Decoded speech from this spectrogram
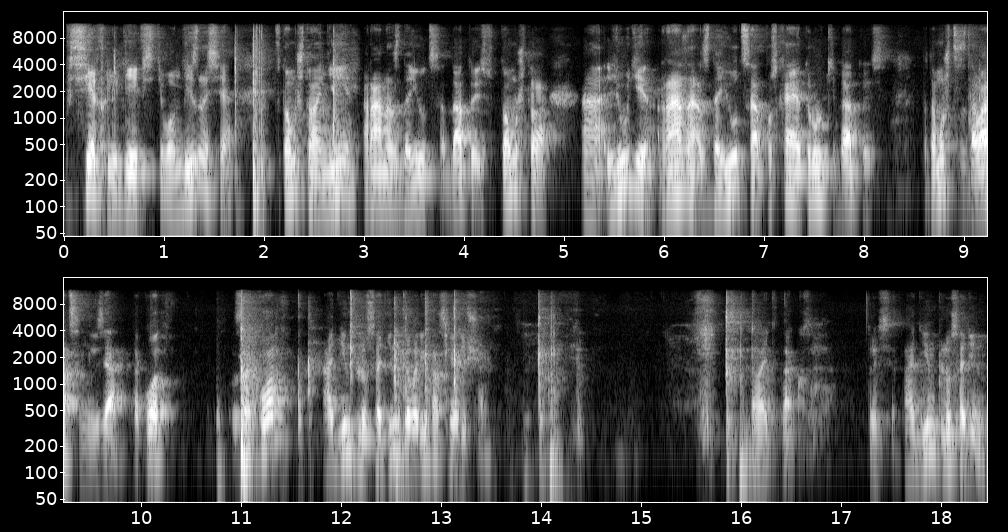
всех людей в сетевом бизнесе в том, что они рано сдаются, да, то есть в том, что а, люди рано сдаются, опускают руки, да, то есть потому что сдаваться нельзя. Так вот, закон 1 плюс 1 говорит о следующем. Давайте так вот. То есть 1 плюс 1.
